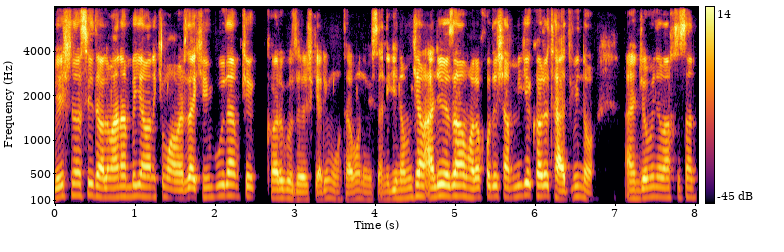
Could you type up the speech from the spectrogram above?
بشناسید. حالا منم بگم من که محمد زکی بودم که کار گزارشگری محتوا نویسندگی اینا میگم علیرضا هم حالا خودش هم میگه کار تدوین و انجام میده. مخصوصا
